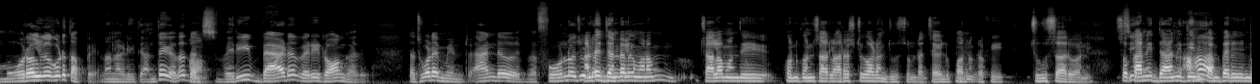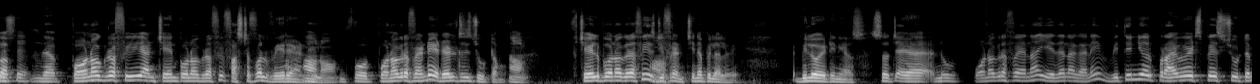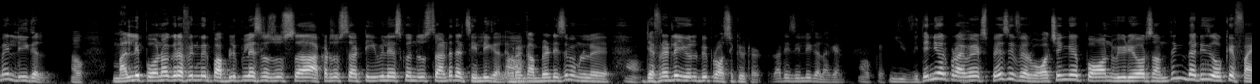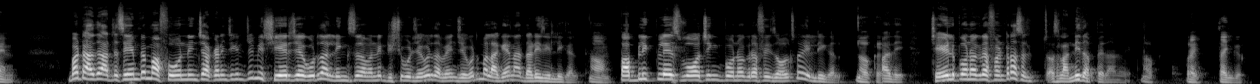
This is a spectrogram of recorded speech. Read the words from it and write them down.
మోరల్గా కూడా తప్పే నన్ను అడిగితే. అంతే కదా? That's very bad very wrong అది. That's what I mean and ఫోన్లో అంటే జనరల్గా మనం చాలా మంది కొన్ని కొన్నిసార్లు అరెస్ట్ కావడం చూస్తుంటాం. చైల్డ్ పోర్నోగ్రఫీ చూసారు అని. సో కానీ దీన్ని కంపారిజన్ చేస్తే? పోనోగ్రఫీ అండ్ చైన్ పోనోగ్రఫీ ఫస్ట్ ఆఫ్ ఆల్ వేరే అండి. అవును. పోనోగ్రఫీ అంటే అడల్ట్స్ చూడటం. చైల్డ్ పోనోగ్రఫీ ఇస్ డిఫరెంట్ చిన్నపిల్లలవి. బిలో ఎయిటీన్ ఇయర్స్ సో నువ్వు పోనోగ్రఫీ అయినా ఏదైనా కానీ with in your private space చూడటమే లీగల్ మళ్ళీ పోనోగ్రఫీని మీరు పబ్లిక్ ప్లేస్లో చూస్తా అక్కడ చూస్తా టీవీలో వేసుకొని చూస్తా అంటే దట్స్ ఇల్లీగల్ ఎవరైనా కంప్లైంట్ ఇస్తే మిమ్మల్ని definitely you will be prosecuted that is illegal again within your private space if you're watching a porn video or something that is okay fine but అది అట్ ద సేమ్ టైం ఆ phone నుంచి అక్కడి నుంచి నుంచి మీరు share చేయకూడదు ఆ links అవన్నీ డిస్ట్రిబ్యూట్ చేయకూడదు అవేం చేయకూడదు. మళ్ళీ again that is illegal public place watching pornography is also illegal okay అది. చైల్డ్ పోనోగ్రఫీ అంటే అసలు అసలు అన్ని తప్పే దానివి. Okay right thank you.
